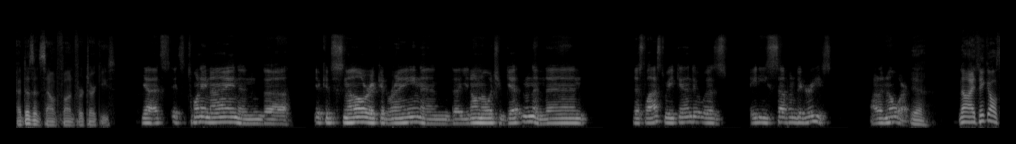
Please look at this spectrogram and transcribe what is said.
That doesn't sound fun for turkeys. yeah it's it's 29 and uh it could snow or it could rain and uh, you don't know what you're getting and then this last weekend it was 87 degrees out of nowhere Yeah. No, I think I'll.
